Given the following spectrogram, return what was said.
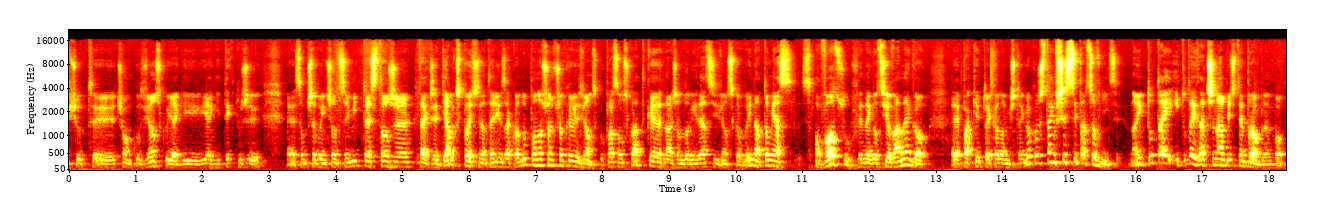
wśród e, członków związku, jak i, jak i tych, którzy są przewodniczącymi, to jest to, że tak, że dialog społeczny na terenie zakładu ponoszą członkowie związku, płacą składkę, należą do organizacji związkowej, natomiast z owoców wynegocjowanego pakietu ekonomicznego korzystają wszyscy pracownicy. No i tutaj, i tutaj zaczyna być ten problem, bo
